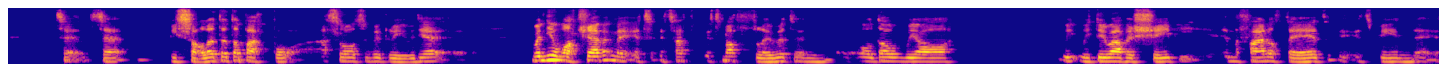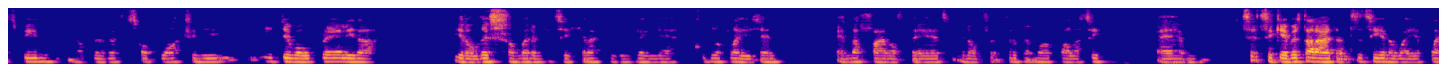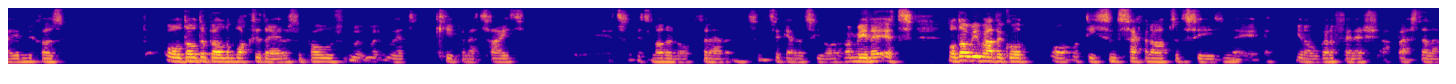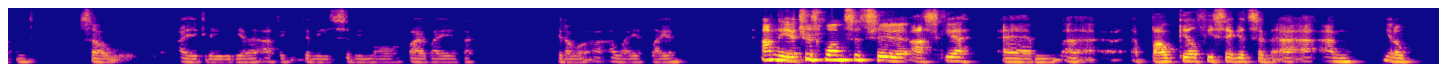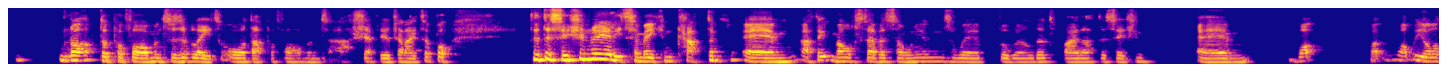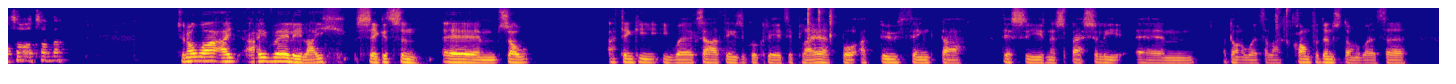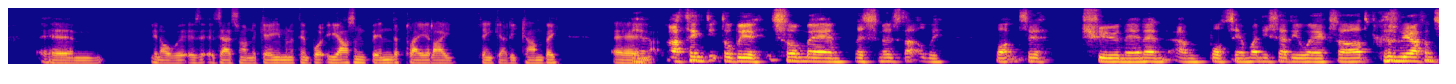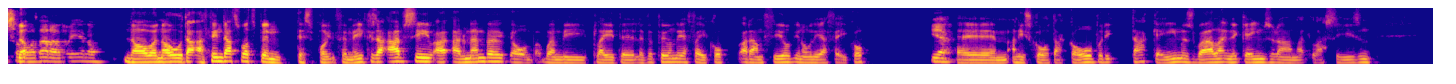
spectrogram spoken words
to, to be solid at the back. But I sort of agree with you. When you watch Everton, it's it's it's not fluid, and although we are, we, we do have a shape in the final third. It's been it's been you know a bit of a tough watch, and you you do hope really that you know this summer in particular, if you can bring a couple of players in in that final third, you know, for, for a bit more quality, um, to, to give us that identity and a way of playing because although the building blocks are there, I suppose, with, with keeping it tight, it's it's not enough for Everton to, to get into Europe. I mean, it's although we've had a good or a decent second half of the season, it, you know, we're going to finish at best 11th. So I agree with you. I think there needs to be more by way of a, you know, a, a way of playing. Andy, I just wanted to ask you um, uh, about Gylfi Sigurdsson uh, and, you know, not the performances of late or that performance at Sheffield United, but the decision really to make him captain. Um, I think most Evertonians were bewildered by that decision. Um, what, what what were your thoughts on that? Do you know what I, I really like Sigurdsson. Um, so I think he, he works hard. I think he's a good creative player, but I do think that this season, especially, um, I don't know whether to lack confidence, don't know whether to, um, you know, is, is that on the game and anything, but he hasn't been the player I think that he can be. Um, yeah, I think there'll be some um, listeners that'll be wanting to tune in and, and butt in when you said he works hard because we haven't saw no, that, have we? You know. No, I know that. I think that's what's been disappointing for me because I've seen. I, I remember when we played the Liverpool in the FA Cup at Anfield. You know, the FA Cup. Yeah. Um, and he scored that goal, but he, that game as well, and the games around that last season,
